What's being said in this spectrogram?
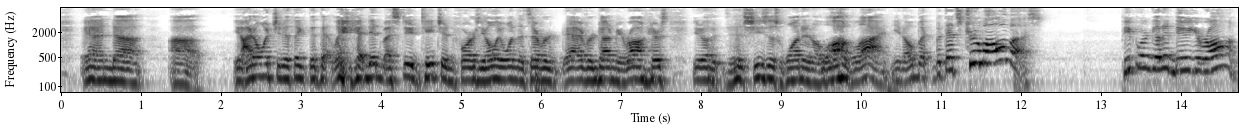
and, uh, uh, you know, I don't want you to think that that lady I did my student teaching for is the only one that's ever, ever done me wrong. There's, you know, she's just one in a long line, you know, but, but that's true of all of us. People are going to do you wrong.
